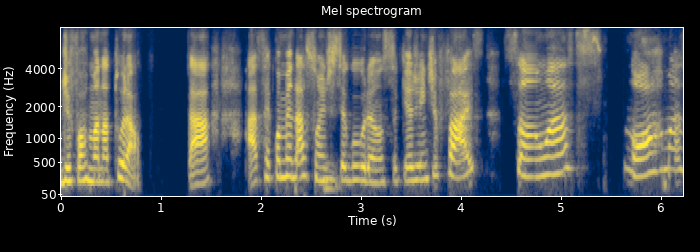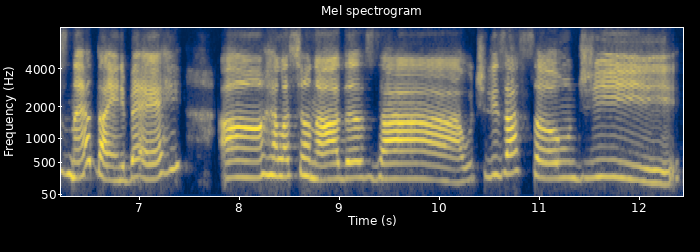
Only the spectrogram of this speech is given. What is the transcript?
de forma natural, tá? As recomendações de segurança que a gente faz são as normas, né, da NBR, ah, relacionadas à utilização de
